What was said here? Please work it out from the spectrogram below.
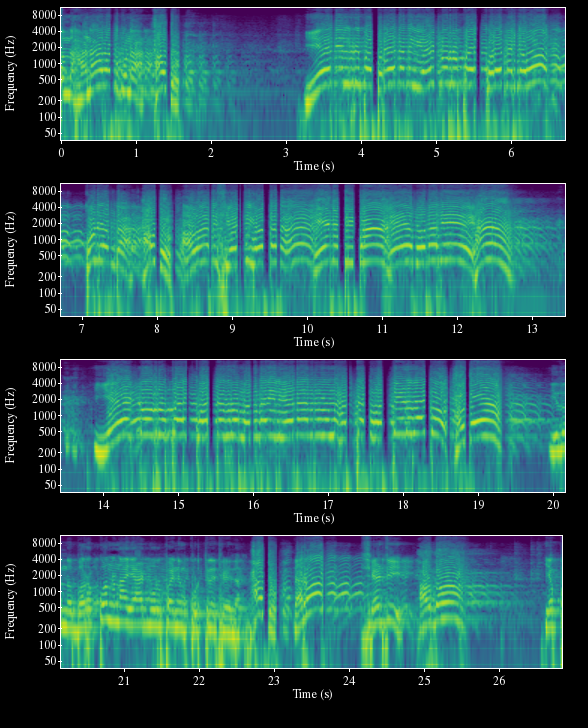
ಒಂದು ಹಣ ಒಂದು ಗುಣ. ಹೌದು. ಏನಿಲ್ರಿಪ್ಪ? ಬರೇ ನನಗೆ ಎರಡ್ ನೂರು ರೂಪಾಯಿ ಕೊಡಬೇಕಾಗ್ಯಾವ ಕೊಡ್ರಿ ಅಂತ ಹೌದು ಅವಾಗ ಸೇರ್ತಿ ಹೇಳ್ತಾನ ಏನಂದ್ರಿಪ್ಪ ಏ ಮೌಲಾದಿ ಹಾ ಎರಡ್ ನೂರು ರೂಪಾಯಿ ಕೊಟ್ಟಿದ್ರು ಮಗನ ಇಲ್ಲಿ ಏನಾದ್ರೂ ನನ್ನ ಹತ್ತಕ್ಕೆ ಒತ್ತಿ ಇಡಬೇಕು ಹೌದು ಇದನ್ನ ಬರ್ಕೊಂಡು ನಾ ಎರಡ್ ನೂರು ರೂಪಾಯಿ ನಿಮ್ಗೆ ಕೊಡ್ತೀನಿ ಅಂತ ಹೇಳಿದ. ಹೌದು. ಯಾರು? ಶೆಡ್ಜಿ ಹೌದು. ಯಪ್ಪ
